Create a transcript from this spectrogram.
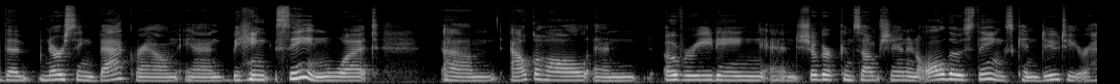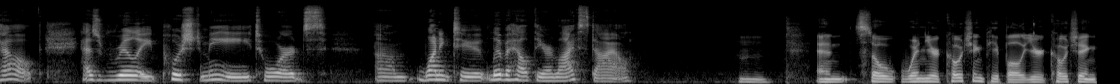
the nursing background and being seeing what um, alcohol and overeating and sugar consumption and all those things can do to your health has really pushed me towards um, wanting to live a healthier lifestyle. Hmm. And so when you're coaching people, you're coaching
